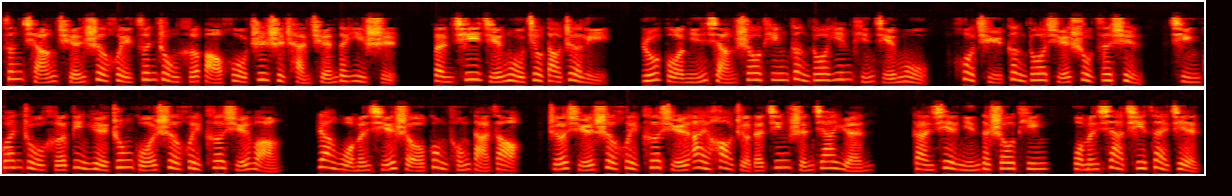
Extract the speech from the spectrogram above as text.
增强全社会尊重和保护知识产权的意识。本期节目就到这里。如果您想收听更多音频节目，获取更多学术资讯，请关注和订阅中国社会科学网。让我们携手共同打造哲学社会科学爱好者的精神家园。感谢您的收听，我们下期再见。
